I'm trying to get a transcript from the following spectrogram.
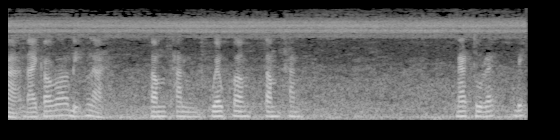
à đây có, có biển là tâm thanh welcome tâm thanh. Natural beach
